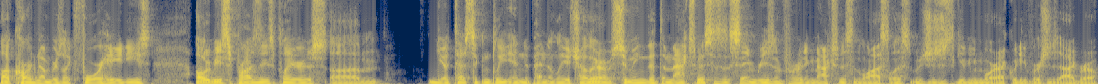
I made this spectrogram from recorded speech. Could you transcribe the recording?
uh, card numbers, like four Hades. I would be surprised if these players, um, you know, test to complete independently each other. I'm assuming that the Maximus is the same reason for putting Maximus in the last list, which is just to give you more equity versus aggro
